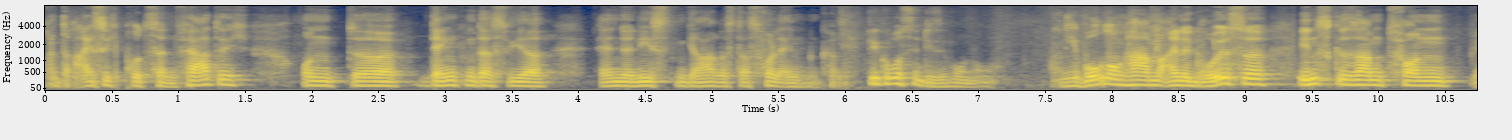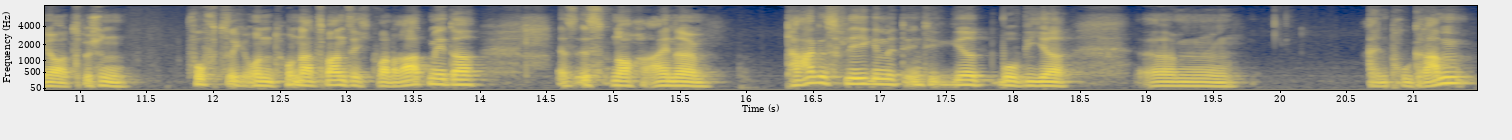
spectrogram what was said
30 Prozent fertig und äh, denken, dass wir Ende nächsten Jahres das vollenden können. Wie groß sind diese Wohnungen? Die Wohnungen haben eine Größe insgesamt von ja, zwischen 50 und 120 Quadratmeter. Es ist noch eine Tagespflege mit integriert, wo wir ähm, ein Programm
